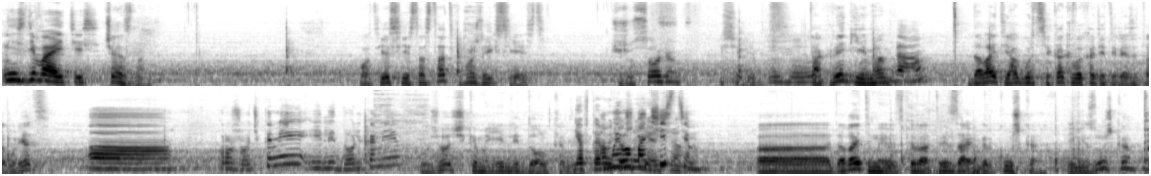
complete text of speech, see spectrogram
Не издевайтесь. Честно. Вот, если есть остатки, можно их съесть. Чуть-чуть солью и сидим. Так, Регина, Да. давайте огурцы. Как вы хотите резать огурец? А, кружочками или дольками. Кружочками или дольками? Я А мы его тоже режу. А, давайте мы его сперва отрезаем верхушка и низушка. Да.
